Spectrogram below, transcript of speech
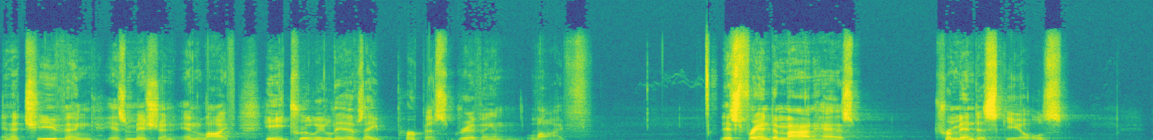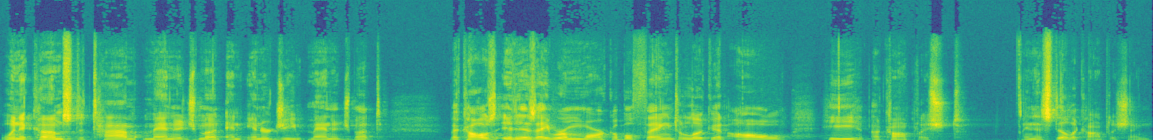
in achieving his mission in life. He truly lives a purpose driven life. This friend of mine has tremendous skills when it comes to time management and energy management. because it is a remarkable thing to look at all he accomplished and is still accomplishing.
